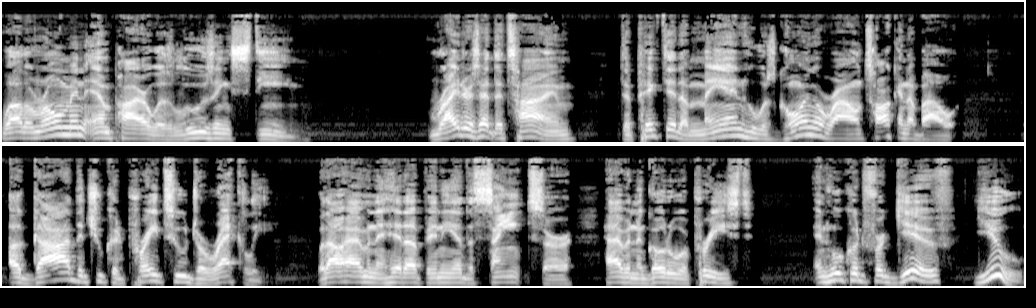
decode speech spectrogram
While the Roman Empire was losing steam, writers at the time depicted a man who was going around talking about a God that you could pray to directly without having to hit up any of the saints or having to go to a priest and who could forgive you,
